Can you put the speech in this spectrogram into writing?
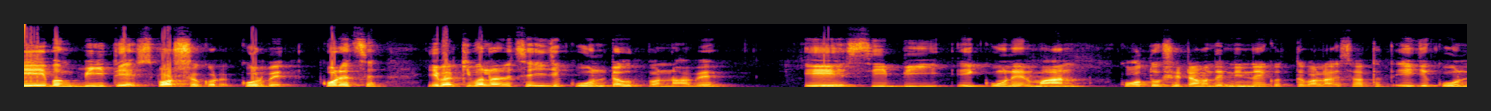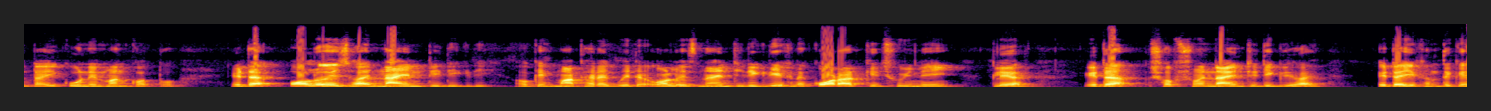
এ এবং বিতে স্পর্শ করবে, করেছে। এবার কি বলা রয়েছে এই যে কোনটা উৎপন্ন হবে এ সি বি এই কোণের মান কত সেটা আমাদের নির্ণয় করতে বলা হয়েছে। অর্থাৎ এই যে কোণটা, এই কোণের মান কত? এটা অলওয়েজ হয় নাইনটি ডিগ্রি ওকে মাথায় রাখবে এটা অলওয়েজ নাইনটি ডিগ্রি এখানে করার কিছুই নেই ক্লিয়ার এটা সবসময় নাইনটি ডিগ্রি হয় এটাই এখান থেকে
